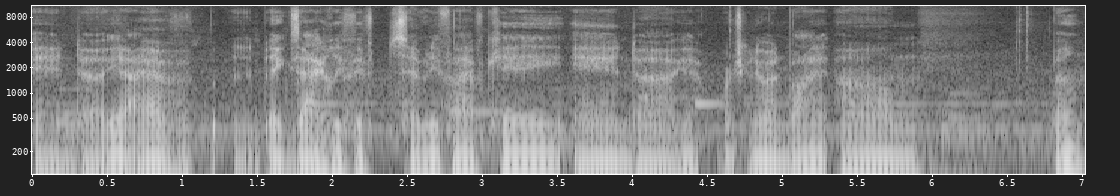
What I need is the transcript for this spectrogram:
And uh, yeah, I have exactly 50, 75k, and uh, yeah, we're just going to go ahead and buy it. Um, boom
